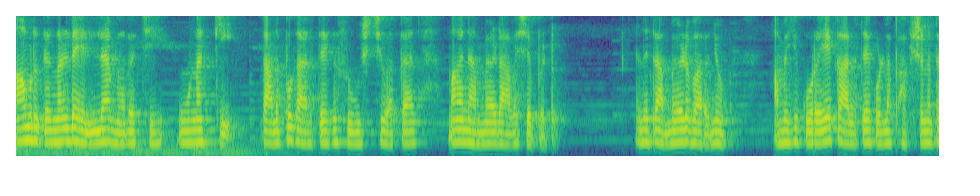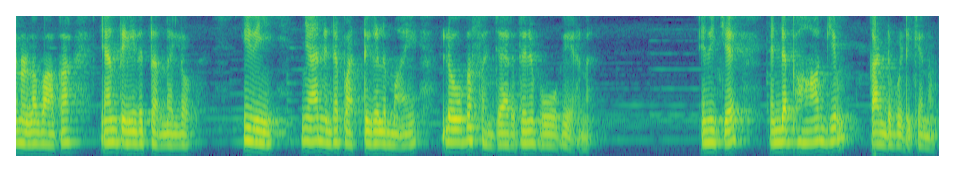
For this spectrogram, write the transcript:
ആ മൃഗങ്ങളുടെ എല്ലാം ഇറച്ചി ഉണക്കി തണുപ്പ് കാലത്തേക്ക് സൂക്ഷിച്ചു വെക്കാൻ മകൻ അമ്മയോട് ആവശ്യപ്പെട്ടു. എന്നിട്ട് അമ്മയോട് പറഞ്ഞു അമ്മയ്ക്ക് കുറേ കാലത്തേക്കുള്ള ഭക്ഷണത്തിനുള്ള വക ഞാൻ തേടി തന്നല്ലോ ഇനി ഞാൻ എന്റെ പട്ടികളുമായി ലോകസഞ്ചാരത്തിന് പോവുകയാണ്. എനിക്ക് എന്റെ ഭാഗ്യം കണ്ടുപിടിക്കണം.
